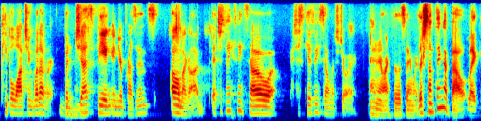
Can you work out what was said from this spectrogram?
people watching, whatever. But Mhm. just being in your presence, oh my God, it just makes me so, it just gives me so much joy. I know, I feel the same way. There's something about like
